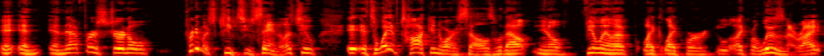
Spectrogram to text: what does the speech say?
And, and, and that first journal pretty much keeps you sane. It lets you. It's a way of talking to ourselves without you know feeling like like like we're like we're losing it, right?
